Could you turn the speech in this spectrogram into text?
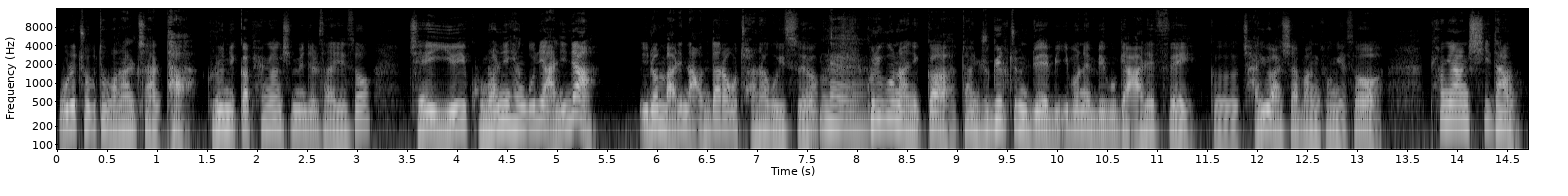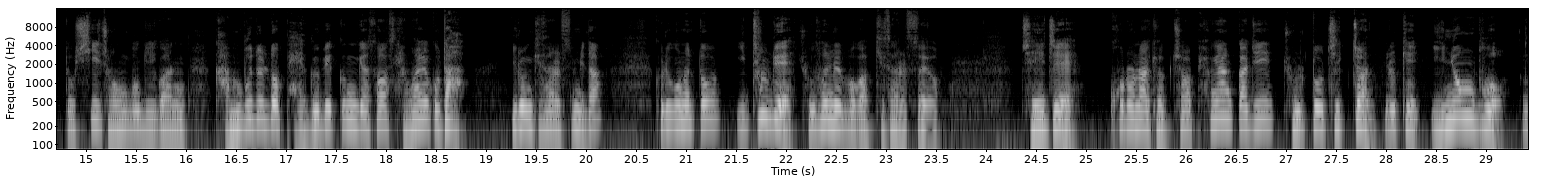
올해 초부터 원활치 않다. 그러니까 평양 시민들 사이에서 제2의 고난이 행군이 아니냐 이런 말이 나온다라고 전하고 있어요. 네. 그리고 나니까 한 6일쯤 뒤에 이번에 미국의 RFA 그 자유아시아 방송에서 평양 시당 또 시 정부 기관 간부들도 배급이 끊겨서 생활고다 이런 기사를 씁니다. 그리고는 또 이틀 뒤에 조선일보가 기사를 써요. 제재 코로나 겹쳐 평양까지 졸도 직전 이렇게 인용 부호 네.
